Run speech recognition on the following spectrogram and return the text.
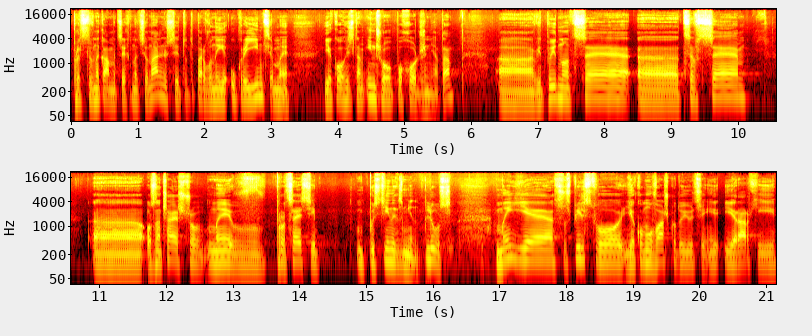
представниками цих національностей, то тепер вони є українцями якогось там іншого походження. Та? Е, Відповідно, це, е, це все е, означає, що ми в процесі постійних змін. Плюс ми є суспільство, якому важко даються ієрархії.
